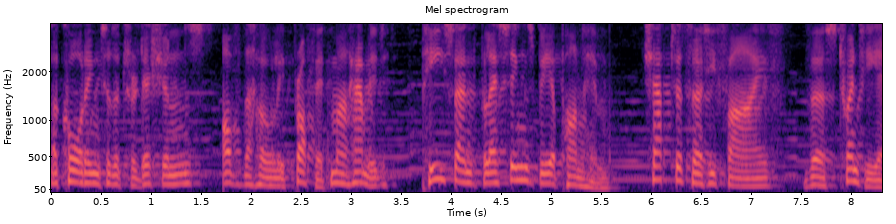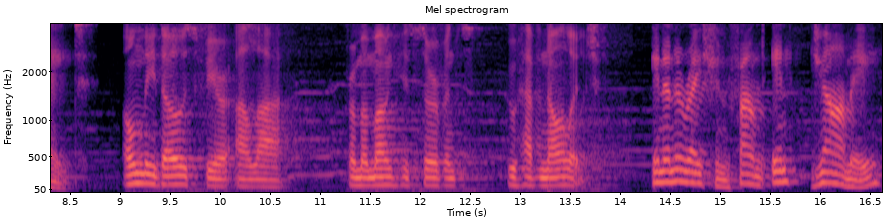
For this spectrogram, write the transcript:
according to the traditions of the Holy Prophet Muhammad, peace and blessings be upon him. Chapter 35, verse 28. Only those fear Allah from among His servants who have knowledge. In a narration found in Jami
